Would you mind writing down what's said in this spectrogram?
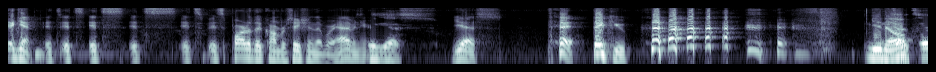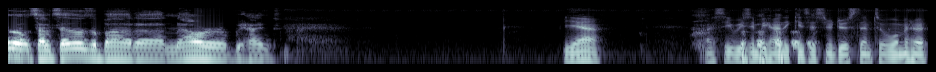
again, it's it's it's it's it's it's part of the conversation that we're having here. Yes. Yes, thank you. you know, Salcedo, Salcedo's about uh, an hour behind. Yeah. I see reason behind the consistent reduce them to womanhood.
